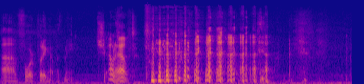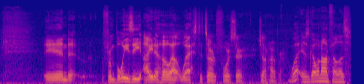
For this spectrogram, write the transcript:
uh, for putting up with me. Shout out. and from Boise, Idaho, out west, it's our enforcer, John Harper. What is going on, fellas?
